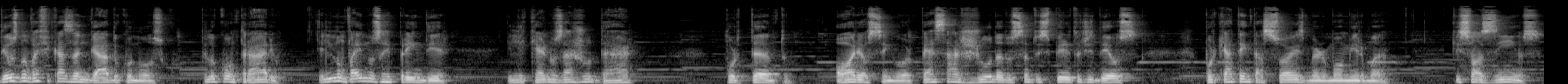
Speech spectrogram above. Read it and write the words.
Deus não vai ficar zangado conosco. Pelo contrário, Ele não vai nos repreender. Ele quer nos ajudar. Portanto, ore ao Senhor, peça a ajuda do Santo Espírito de Deus, porque há tentações, meu irmão, minha irmã, que sozinhos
